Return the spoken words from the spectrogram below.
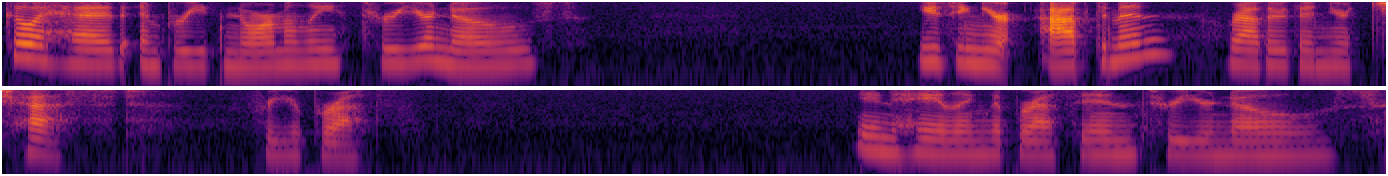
Go ahead and breathe normally through your nose, using your abdomen rather than your chest for your breath. Inhaling the breath in through your nose,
